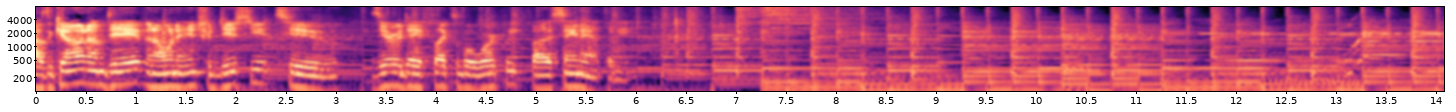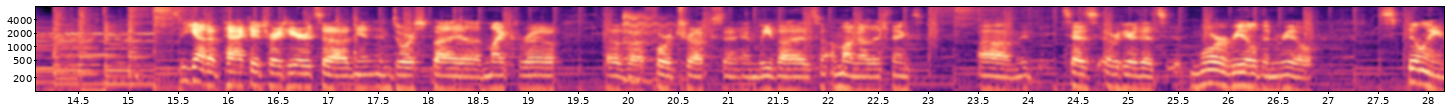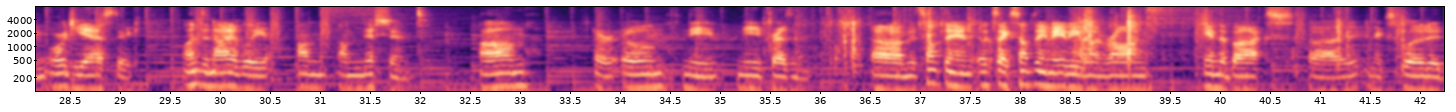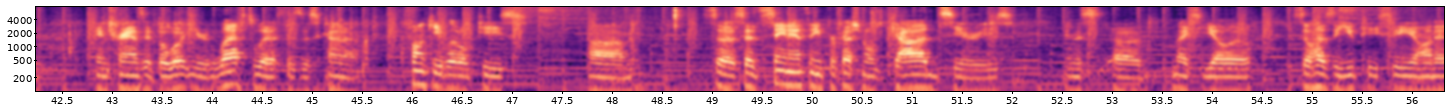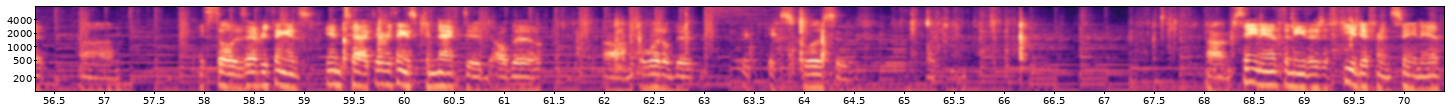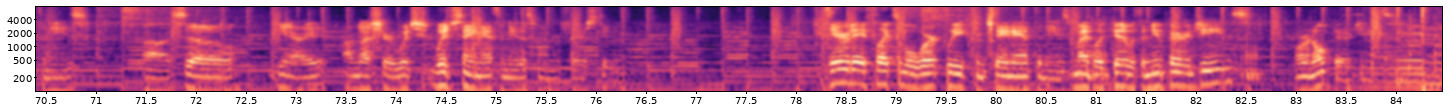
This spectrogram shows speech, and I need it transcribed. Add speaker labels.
Speaker 1: How's it going? I'm Dave and I want to introduce you to Zero Day Flexible Work Week by St. Anthony. So you got a package right here. It's uh, endorsed by uh, Mike Rowe of uh, Ford Trucks and, and, Levi's, among other things. Um, it, it says over here that it's more real than real, spilling, orgiastic, undeniably om omniscient, um, or omnipresent. Um, it's something, it looks like something maybe went wrong in the box uh, and exploded in transit, but what you're left with is this kind of funky little piece. Um, so it says St. Anthony Professional God Series in this uh, nice yellow. Still has the UPC on it. It still is, everything is intact, everything is connected, although um, a little bit explosive. Um, St. Anthony, there's a few different St. Anthony's. Uh, so you know, I'm not sure which, which St. Anthony this one refers to. Zero day flexible work week from St. Anthony's. Might look good with a new pair of jeans or an old pair of jeans.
